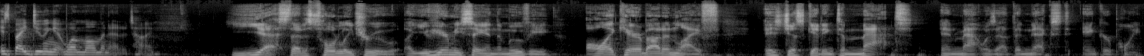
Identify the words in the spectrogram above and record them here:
is by doing it one moment at a time. Yes, that is totally true. Uh, you hear me say in the movie, all I care about in life is just getting to Matt. And Matt was at the next anchor point,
